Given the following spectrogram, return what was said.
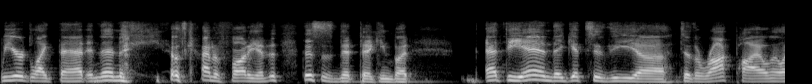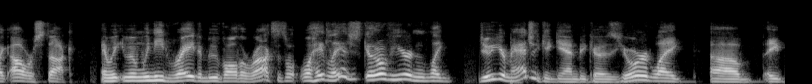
weird like that. And then you know, it's kind of funny. And this is nitpicking, but at the end they get to the uh, to the rock pile and they're like, oh, we're stuck. And we when we need Rey to move all the rocks, it's well, hey Leia, just get over here and like do your magic again because you're like uh, a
